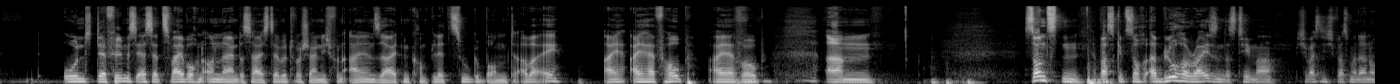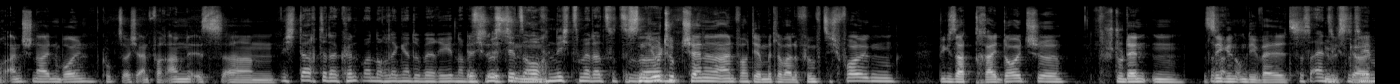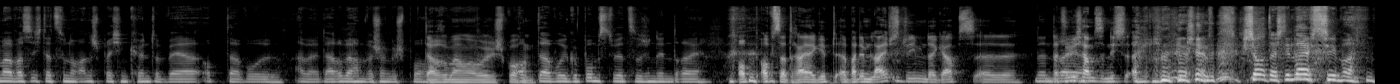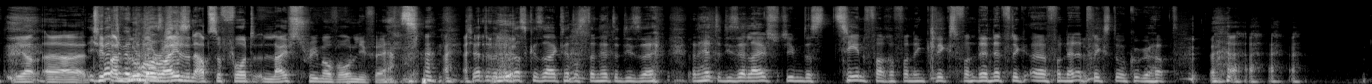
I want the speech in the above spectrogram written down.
Und der Film ist erst seit zwei Wochen online, das heißt, der wird wahrscheinlich von allen Seiten komplett zugebombt. Aber ey, I, I have hope. I have hope. ähm, Ansonsten, was gibt's noch? Äh, Blue Horizon, das Thema. Ich weiß nicht, was wir da noch anschneiden wollen. Guckt es euch einfach an. Ist, ähm, Ich dachte, da könnte man noch länger drüber reden, aber Ist- ich wüsste jetzt ein- auch nichts mehr dazu zu ist ein sagen. YouTube-Channel einfach, der mittlerweile 50 Folgen. Wie gesagt, drei Deutsche Studenten segeln um die Welt. Das einzige. Thema, was ich dazu noch ansprechen könnte, wäre, ob da wohl, aber darüber haben wir schon gesprochen, Darüber haben wir wohl gesprochen. ob da wohl gebumst wird zwischen den drei. Ob es da Dreier gibt. Äh, bei dem Livestream, da gab es. Äh, natürlich haben sie nicht. Schaut euch den Livestream an. ja, äh, Tipp wette, an Blue das- Horizon ab sofort Livestream auf OnlyFans. Ich wette, wenn du das gesagt hättest, dann hätte dieser, dann hätte dieser Livestream das Zehnfache von den Klicks von der Netflix, äh, von der Netflix-Doku gehabt.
